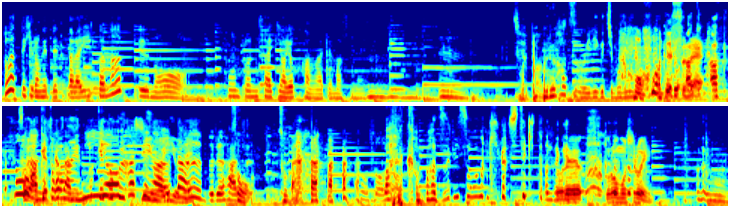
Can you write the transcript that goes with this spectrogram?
どうやって広げていったらいいかなっていうのを本当に最近はよく考えてますね。うんうん、やっぱブルーハーツの入り口もね、そうですねそう。開けとかない民開けとく謡歌手が歌うブルーハーツ。そう。そうそうなん。かバズりそうな気がしてきたんだけど。それ面白いうん、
